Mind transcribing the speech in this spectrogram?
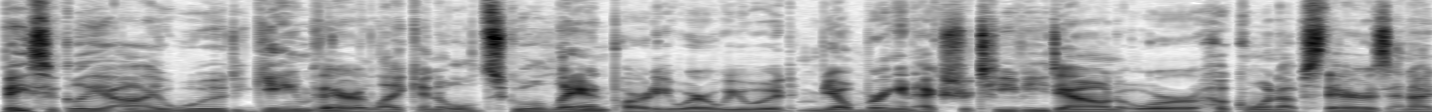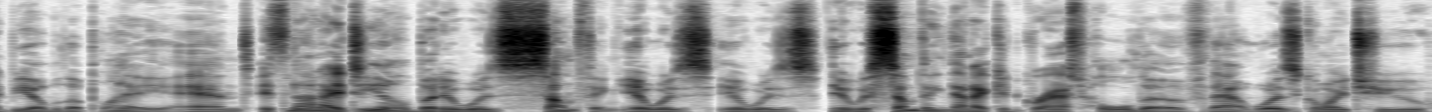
basically I would game there like an old school LAN party where we would, you know, bring an extra TV down or hook one upstairs and I'd be able to play. And it's not ideal, but it was something. It was it was it was something that I could grasp hold of that was going to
